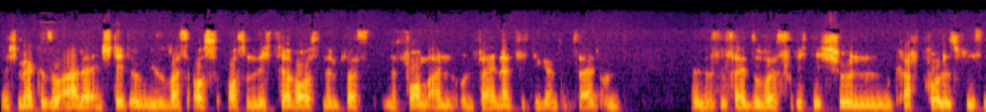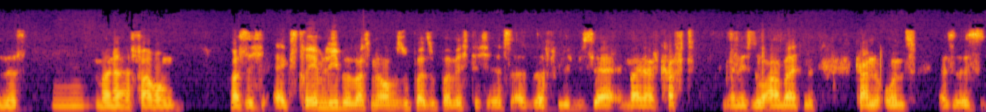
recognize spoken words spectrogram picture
ich merke so, ah, da entsteht irgendwie so was aus, aus dem Nichts heraus, nimmt was eine Form an und verändert sich die ganze Zeit und das ist halt so was richtig schön, kraftvolles, fließendes mhm. in meiner Erfahrung. Was ich extrem liebe, was mir auch super, super wichtig ist. Also da fühle ich mich sehr in meiner Kraft, wenn ich so arbeiten kann. Und es ist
